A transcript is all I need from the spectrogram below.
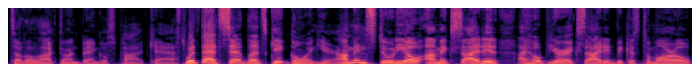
to the Locked On Bengals podcast. With that said, let's get going here. I'm in studio. I'm excited. I hope you're excited because tomorrow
